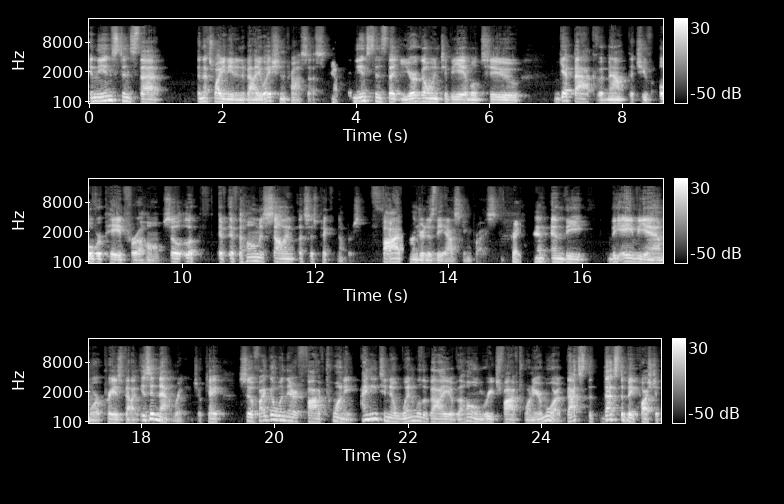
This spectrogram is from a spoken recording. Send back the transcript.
In the instance that, and that's why you need an evaluation process. Yeah. In the instance that you're going to be able to get back the amount that you've overpaid for a home. So look, if, if the home is selling, let's just pick numbers. 500 is the asking price. Great. And and the the AVM or appraised value is in that range. Okay. So if I go in there at 520, I need to know when will the value of the home reach 520 or more. That's the that's the big question.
